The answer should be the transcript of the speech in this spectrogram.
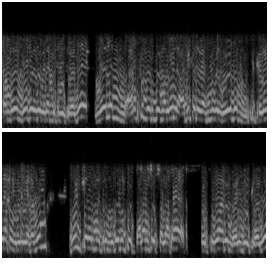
சம்பவம் வீடியோவில் இடம்பெற்றிருக்கிறது. மேலும் அரசு மருத்துவமனையில் அடிப்படை வசதிகள் ஏதும் சரியாக இல்லை எனவும் வீல் சேர் மற்றும் உதவிக்கு பணம் கேட்பதாக ஒரு புகாரும் எழுந்திருக்கிறது.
